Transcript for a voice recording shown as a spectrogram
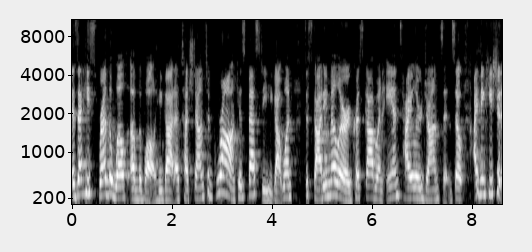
is that he spread the wealth of the ball. He got a touchdown to Gronk, his bestie. He got one to Scotty Miller and Chris Godwin and Tyler Johnson. So I think he should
